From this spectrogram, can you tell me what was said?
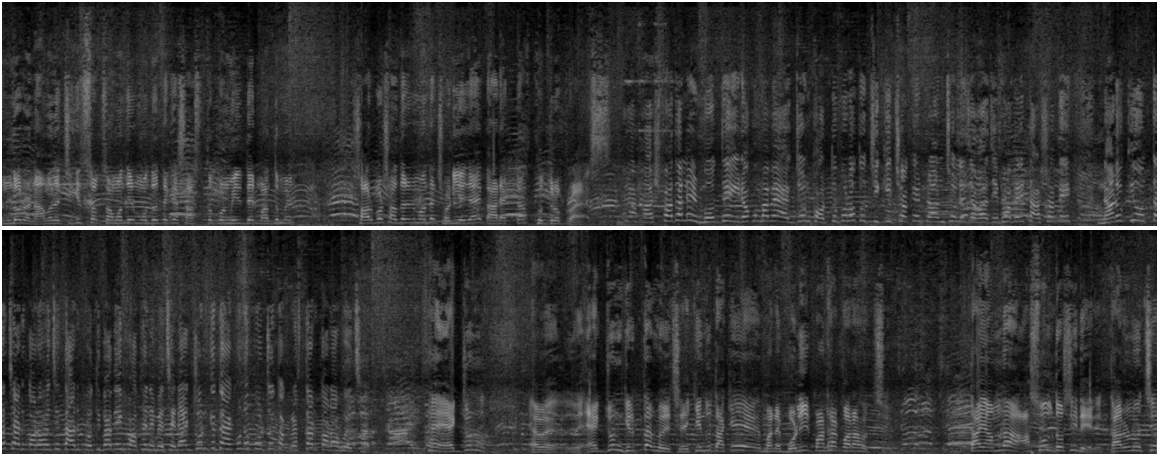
আন্দোলন আমাদের চিকিৎসক সমাজের মধ্য থেকে স্বাস্থ্যকর্মীদের মাধ্যমে সর্বসাধারণের মধ্যে ছড়িয়ে যায় তার একটা ক্ষুদ্র প্রয়াস। মানে হাসপাতালের মধ্যে এরকমভাবে একজন কর্তব্যরত চিকিৎসকের প্রাণ চলে যাওয়া যেভাবে তার সাথে নারকীয় অত্যাচার করা হয়েছে তার প্রতিবাদেই পথে নেমেছেন। একজনকে তো এখনও পর্যন্ত গ্রেফতার করা হয়েছে। হ্যাঁ একজন একজন গ্রেপ্তার হয়েছে কিন্তু তাকে মানে বলির পাঠা করা হচ্ছে। তাই আমরা আসল দোষীদের কারণ হচ্ছে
